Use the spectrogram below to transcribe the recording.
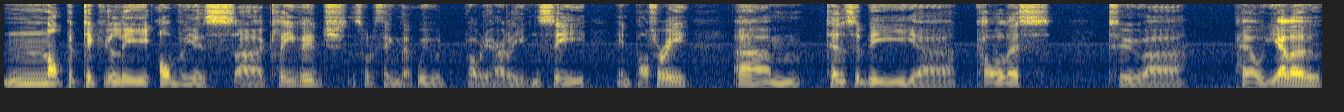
not particularly obvious uh, cleavage, the sort of thing that we would probably hardly even see in pottery. Um, tends to be uh, colorless to uh, pale yellow.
